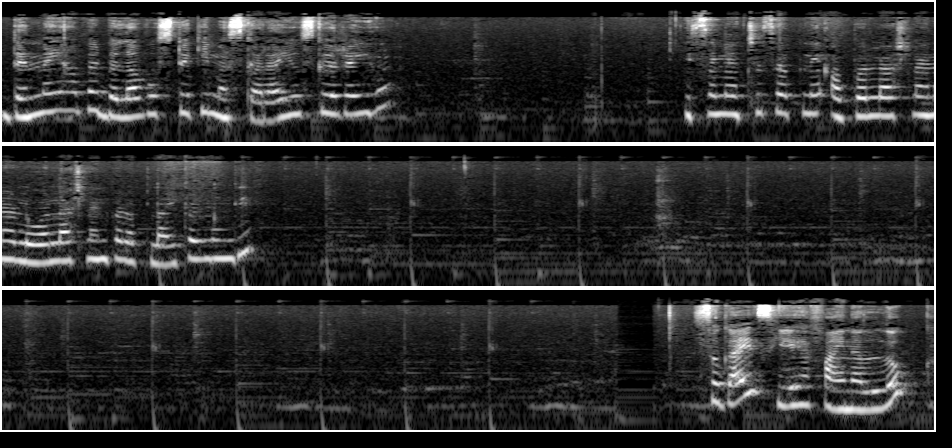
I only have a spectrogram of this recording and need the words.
देन मैं यहाँ पर बेला वोस्टे की मस्कारा यूज़ कर रही हूँ। इसे मैं अच्छे से अपने अपर लैश लाइन और लोअर लैश लाइन पर अप्लाई कर लूँगी। सो so गाइज़ ये है फाइनल लुक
